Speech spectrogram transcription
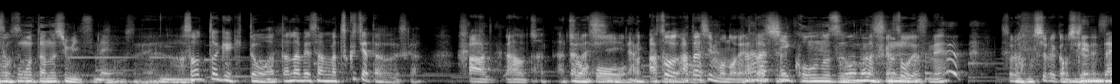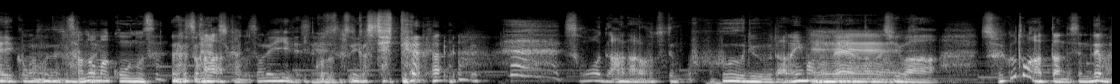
そこも楽しみですね。そうですね。うん、その時きっと渡辺さんが作っちゃったことですか？あ、あの新しいあ、そう新しいものね。新しいコウノズを。そうですね。それ面白いかもしれない現代コウノズ。佐野間コウノズ。確かに。それいいですね。一個ずつ追加していって。そうだなるほど。でも風流だね今のね話は。そういうことがあったんですね。でも、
